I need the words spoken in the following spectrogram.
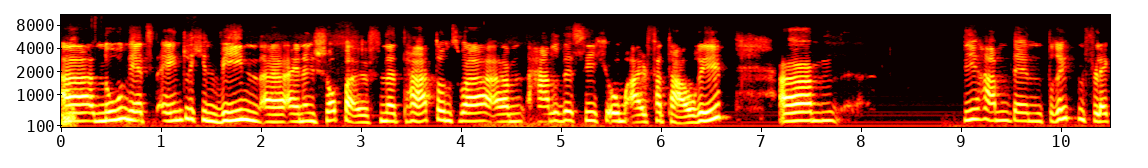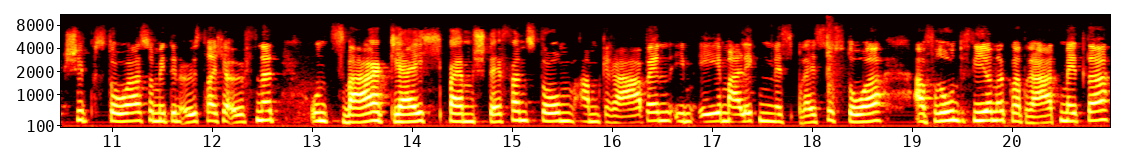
äh, nun jetzt endlich in Wien äh, einen Shop eröffnet hat. Und zwar ähm, handelt es sich um Alpha Tauri. Ähm, die haben den dritten Flagship Store somit in Österreich eröffnet und zwar gleich beim Stephansdom am Graben im ehemaligen Nespresso Store auf rund 400 Quadratmeter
